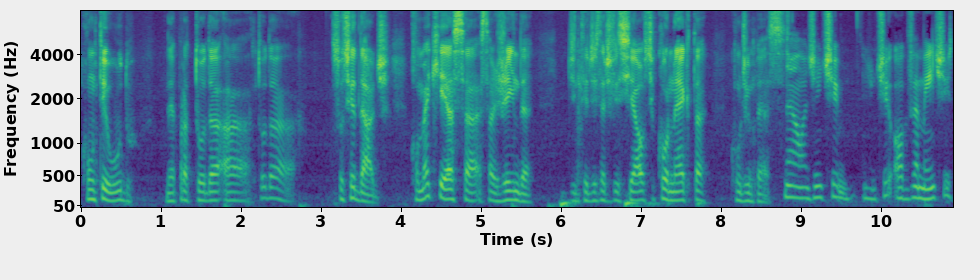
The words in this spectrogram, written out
conteúdo né, para toda a, toda a sociedade. Como é que essa, essa agenda de inteligência artificial se conecta com o Gympass? Não, a gente, a gente obviamente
